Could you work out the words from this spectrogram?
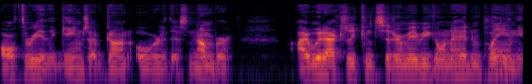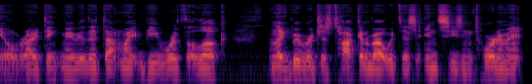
all three of the games have gone over this number. I would actually consider maybe going ahead and playing the over. I think maybe that that might be worth a look. And like we were just talking about with this in-season tournament,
